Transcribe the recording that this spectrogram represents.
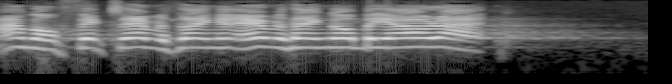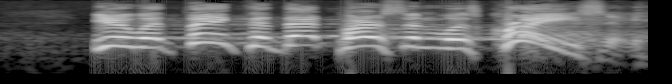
I'm going to fix everything. Everything going to be all right. You would think that that person was crazy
